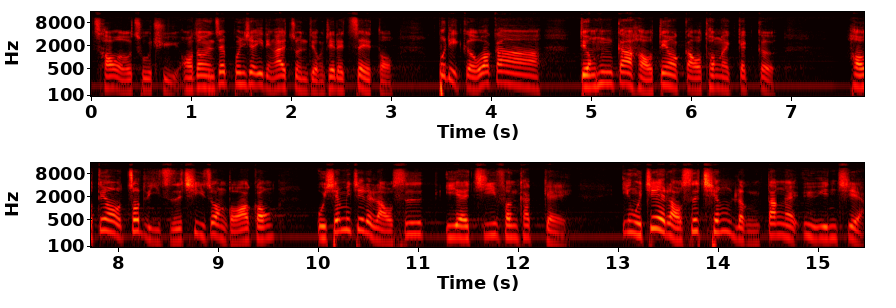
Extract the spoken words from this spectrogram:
超额出去。哦，当然这本身一定要尊重这个制度。不离个我甲中远甲校长沟通的结果，校长做理直气壮甲我讲，为什么这个老师伊的积分较低？因为这个老师请两档的育婴假。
